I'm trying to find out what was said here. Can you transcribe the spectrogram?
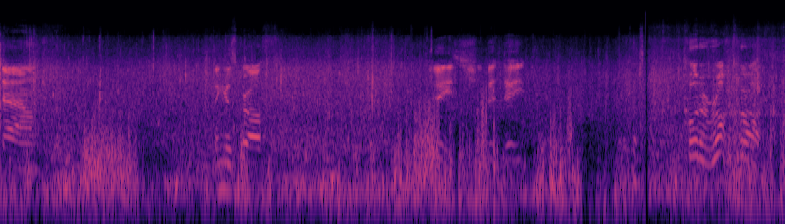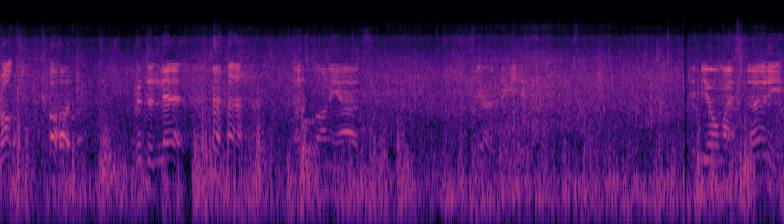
down. Fingers crossed. Jeez, she's a bit deep. Caught a rock cod, rock cod with the net. That's funny as. See how big he is. Maybe almost 30.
